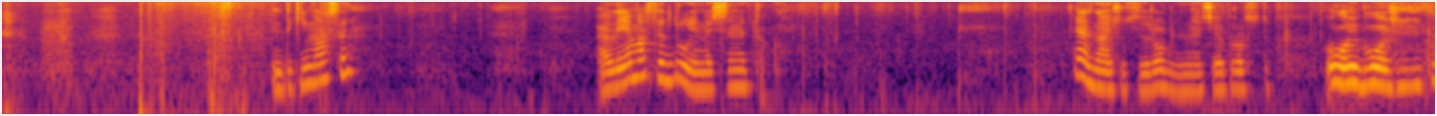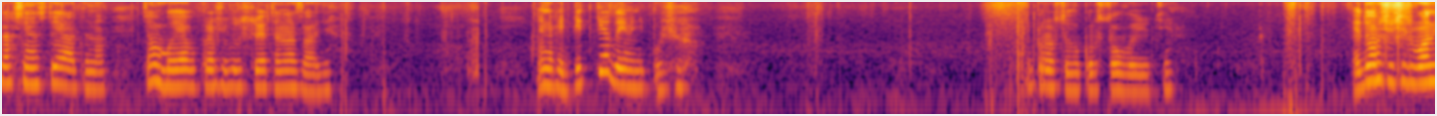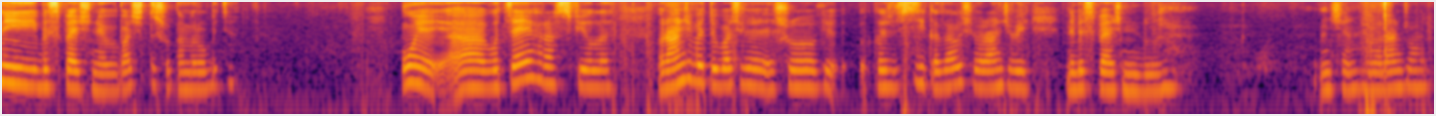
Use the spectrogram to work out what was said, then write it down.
Він такий мастер. Але я мастер другий, значить не так. Я знаю, що це зроблю, значить я просто. Ой боже, краще не стояти на цьому, бо я краще буду стояти назаді. Я нехай підкидає мені пофіг. Я просто використовую ці. Я думав, що червоний безпечний. Ви бачите, що там робиться? Ой, а оце якраз фіолет. Оранжевий, то бачили, що всі казали, що оранжевий небезпечний дуже. Значить, на оранжевому.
